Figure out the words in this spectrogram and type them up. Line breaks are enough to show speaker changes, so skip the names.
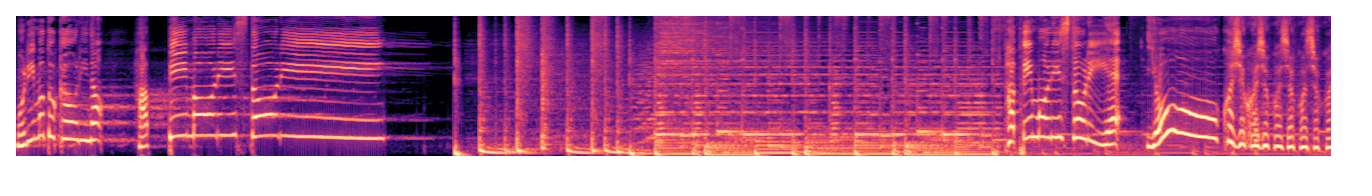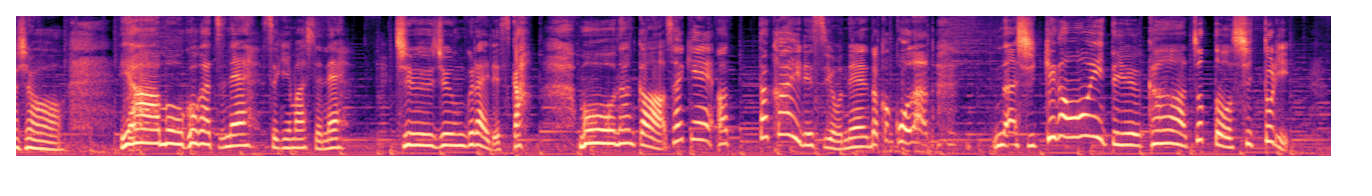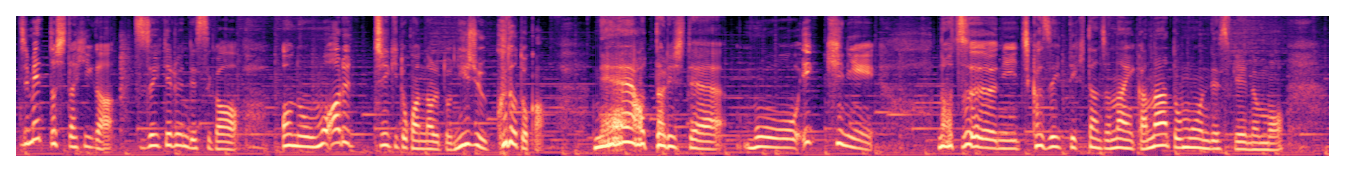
森本香里のハッピーモーリーストーリー。ハッピーモーリーストーリーへよーこしょこしょこしょこしょこしょ。いやもう5月ね過ぎましてね。中旬ぐらいですか。もうなんか最近あったかいですよね。なんかこうなな湿気が多いっていうかちょっとしっとりじめっとした日が続いてるんですがあのもうある地域とかになると29度とかねあったりしてもう一気に夏に近づいてきたんじゃないかなと思うんですけれども。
